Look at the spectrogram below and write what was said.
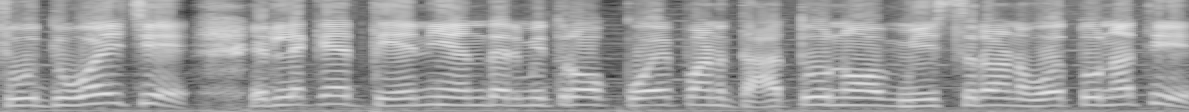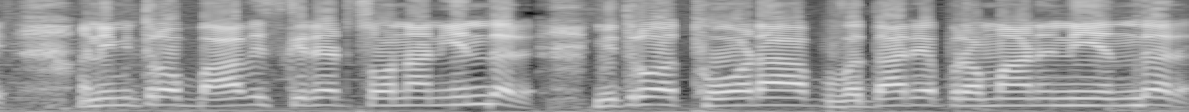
શુદ્ધ હોય છે. એટલે કે તેની અંદર મિત્રો કોઈ પણ ધાતુનો મિશ્રણ હોતું નથી. અને મિત્રો બાવીસ કેરેટ કેરેટ સોનાની અંદર. મિત્રો, થોડા વધારે પ્રમાણની અંદર,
